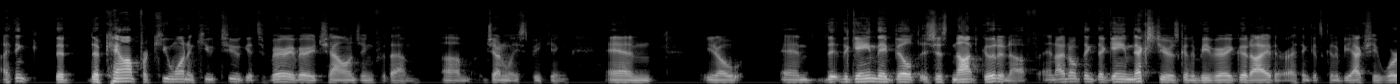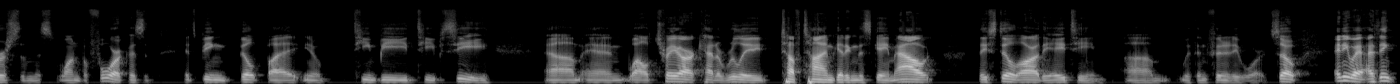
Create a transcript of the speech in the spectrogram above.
I think that the count for Q1 and Q2 gets very, very challenging for them um, generally speaking. And you know, and the, the game they built is just not good enough. And I don't think the game next year is going to be very good either. I think it's going to be actually worse than this one before because it's being built by you know Team B, Team C. Um, and while Treyarch had a really tough time getting this game out, they still are the A team um, with Infinity Ward. So anyway, I think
